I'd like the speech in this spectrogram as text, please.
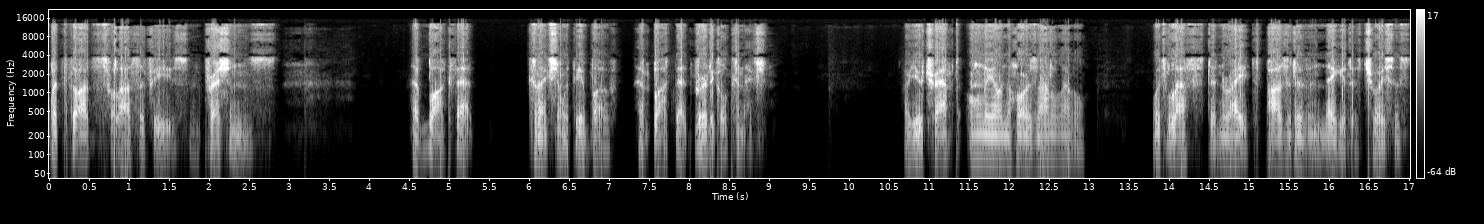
What thoughts, philosophies, impressions have blocked that connection with the above, have blocked that vertical connection? Are you trapped only on the horizontal level with left and right, positive and negative choices?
